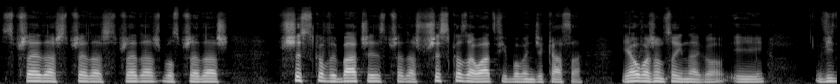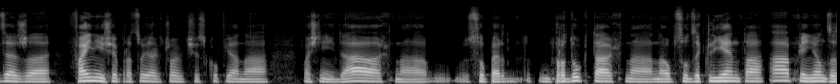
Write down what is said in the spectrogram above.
sprzedaż, sprzedaż, sprzedaż, bo sprzedaż wszystko wybaczy, sprzedaż wszystko załatwi, bo będzie kasa. Ja uważam co innego i widzę, że fajniej się pracuje, jak człowiek się skupia na właśnie ideach, na super produktach, na, na obsłudze klienta, a pieniądze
